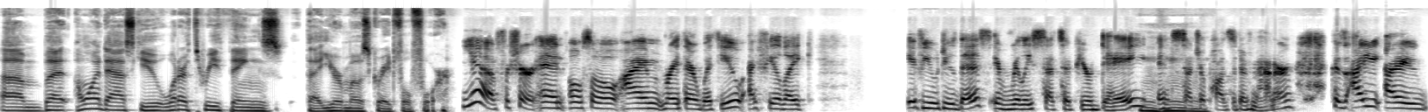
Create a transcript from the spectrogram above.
Um, but I wanted to ask you, what are three things that you're most grateful for? Yeah, for sure. And also I'm right there with you. I feel like, if you do this, it really sets up your day mm-hmm. in such a positive manner. Cause I, I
